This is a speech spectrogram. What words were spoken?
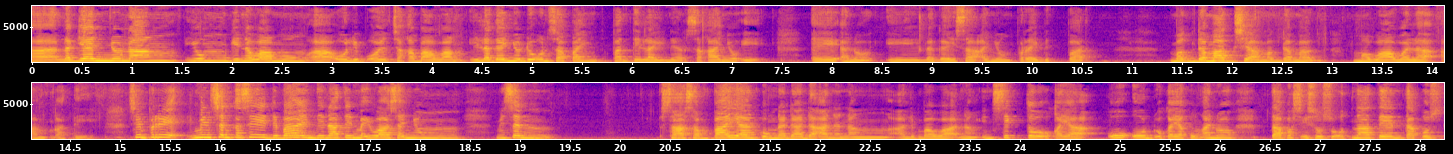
Ah, lagyan nyo ng yung ginawa mong ah, olive oil tsaka bawang, ilagay nyo doon sa pan- panty liner. Saka nyo i, eh, ano, ilagay sa anyong private part. Magdamag siya, magdamag. Mawawala ang kati. Siyempre, minsan kasi, di ba, hindi natin maiwasan yung, minsan, sasampayan kung nadadaanan ng alimbawa ng insekto o kaya uod o kaya kung ano. Tapos isusuot natin. Tapos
